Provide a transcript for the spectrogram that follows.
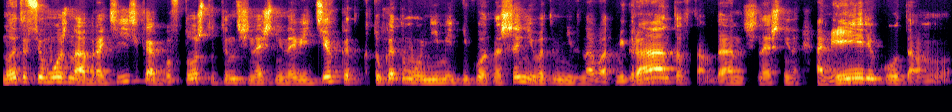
Но это все можно обратить как бы в то, что ты начинаешь ненавидеть тех, кто к этому не имеет никакого отношения, и в этом не виноват. Мигрантов, там, да, начинаешь не Америку, там,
